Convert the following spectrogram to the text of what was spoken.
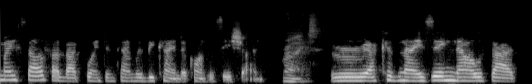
myself at that point in time would be kind of conversations. Right. Recognizing now that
